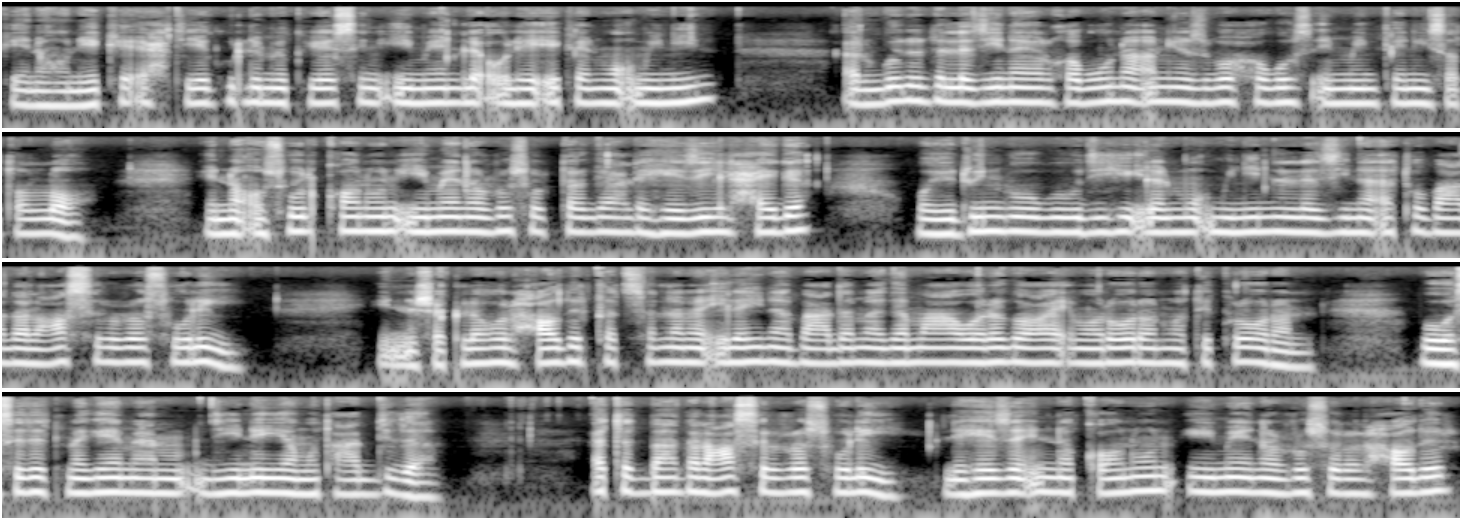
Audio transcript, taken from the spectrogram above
كان هناك احتياج لمقياس إيمان لأولئك المؤمنين الجدد الذين يرغبون أن يصبحوا جزء من كنيسة الله. إن أصول قانون إيمان الرسل ترجع لهذه الحاجة ويدين بوجوده إلى المؤمنين الذين أتوا بعد العصر الرسولي. إن شكله الحاضر قد سلم إلينا بعدما جمع ورجع مرارا وتكرارا بواسطة مجامع دينية متعددة. أتت بعد العصر الرسولي. لهذا إن قانون إيمان الرسل الحاضر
